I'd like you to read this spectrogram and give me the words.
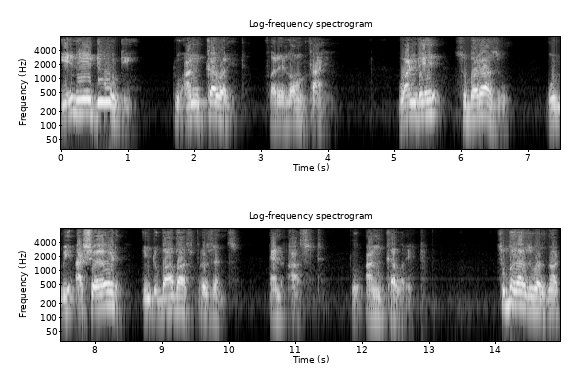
any devotee to uncover it for a long time. One day, Subbaraju would be ushered into Baba's presence and asked to uncover it. Subbaraju was not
